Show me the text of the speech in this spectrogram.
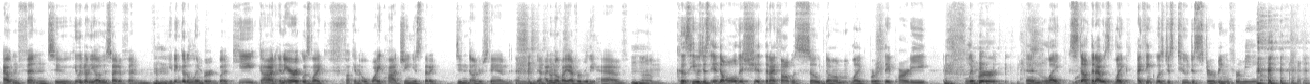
out in Fenton too. He lived on the other side of Fenton from Mhm. He didn't go to Lindbergh, but he God, and Eric was like fucking a white hot genius that I didn't understand and I don't know if I ever really have. Mhm. Um cuz he was just into all this shit that I thought was so dumb, like birthday party and flipper and like stuff that I was like I think was just too disturbing for me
